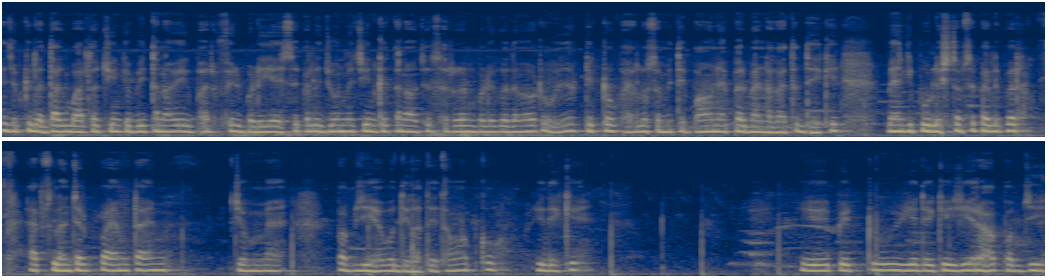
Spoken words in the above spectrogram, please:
है, जबकि लद्दाख, भारत और चीन के बीच तनाव एक बार फिर बढ़ी है। इससे पहले जून में चीन के तनाव से सरकार ने बड़े कदम टिकटॉक हेलो समिति बावन ऐप पर बैन लगाया था। देखिए, बैन की पूरी लिस्ट सबसे पहले पर एप्स लॉन्चर प्राइम टाइम जो मैं पबजी है वो दिखा देता हूँ आपको। ये देखिए, ये पिट्टू ये देखिए, ये रहा PUBG.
